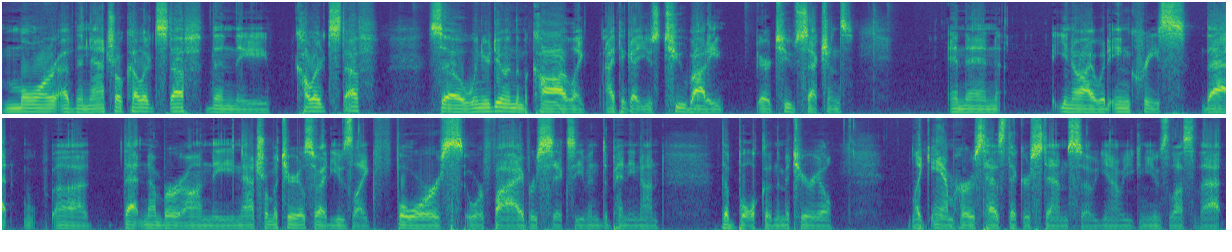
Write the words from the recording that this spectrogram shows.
more of the natural colored stuff than the colored stuff. So when you're doing the macaw, like I think I use two body or two sections, and then you know I would increase that uh, that number on the natural material. So I'd use like four or five or six, even depending on the bulk of the material. Like Amherst has thicker stems, so you know you can use less of that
